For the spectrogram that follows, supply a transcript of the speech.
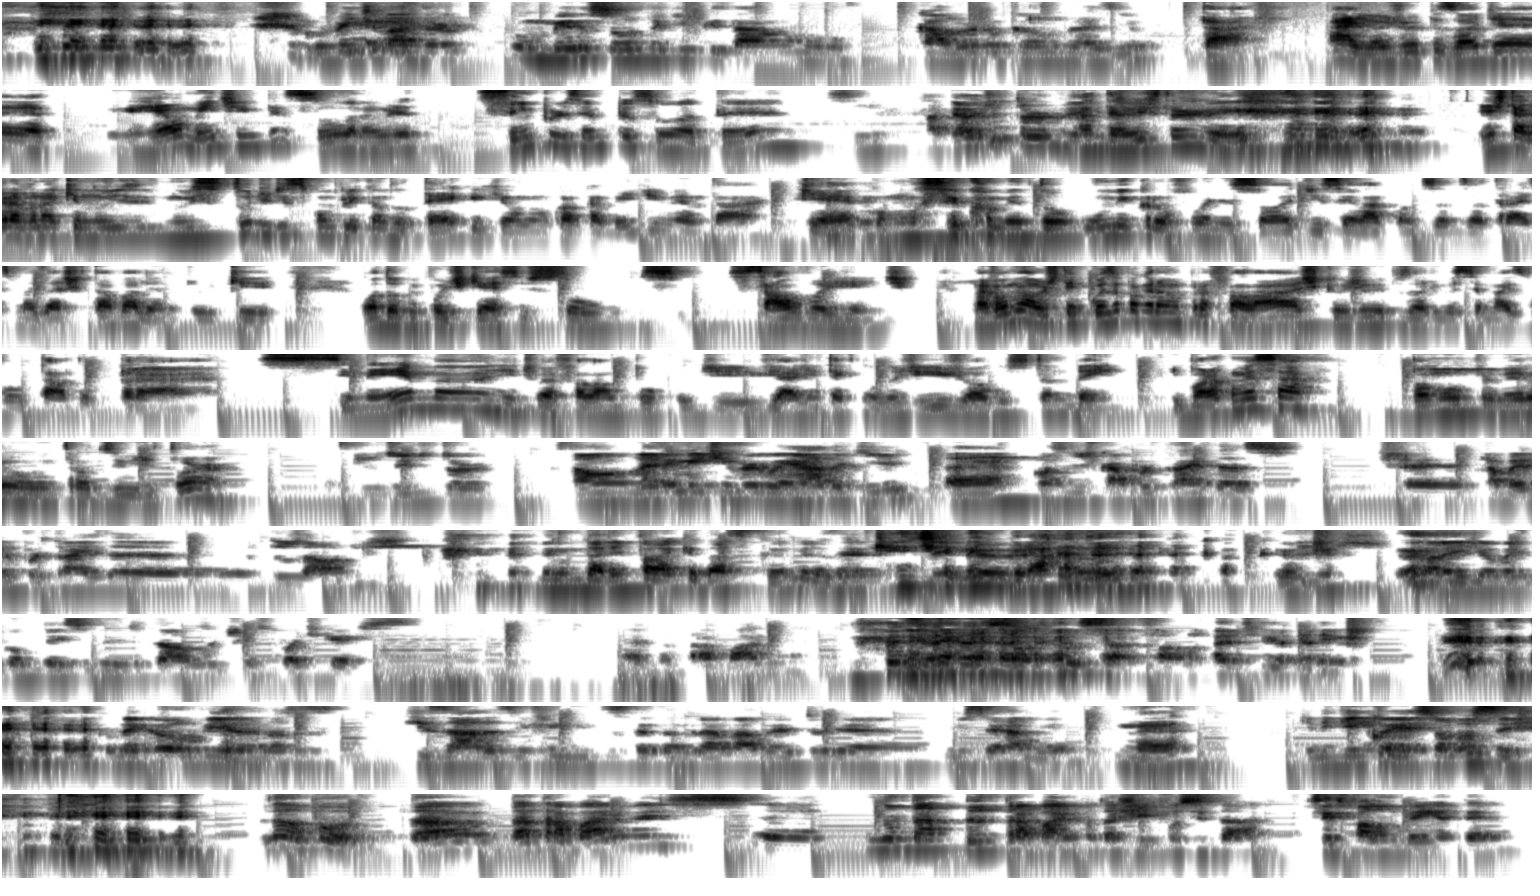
o ventilador com menos solto aqui, porque tá um calor no cão no Brasil. Tá. Ah, e hoje o episódio é realmente em pessoa, né? Hoje é 100% pessoa, até, Sim. Até o editor veio. até o editor veio. A gente tá gravando aqui no, no estúdio Descomplicando Tech, que é eu acabei de inventar, que é, como você comentou, um microfone só de sei lá quantos anos atrás, mas acho que tá valendo, porque o Adobe Podcast sou- salva a gente. Mas vamos lá, hoje tem coisa pra caramba pra falar, acho que hoje o episódio vai ser mais voltado pra cinema, a gente vai falar um pouco de viagem, tecnologia e jogos também. E bora começar. Vamos primeiro introduzir o editor? O editor está levemente envergonhado aqui, É, gosta de ficar por trás das. É, trabalhando por trás da- dos áudios. não dá nem pra falar que é das câmeras, né? Porque a gente nem grava né, com a câmera. Fala aí, Giovanni, como tem sido editar os últimos podcasts. É, dá trabalho, né? Só que não sabe falar direito. Como é que eu ouvi as nossas risadas infinitas tentando gravar a abertura e o encerramento? Né? Que ninguém conhece, só você. Não, pô, dá, dá trabalho, mas é, não dá tanto trabalho quanto eu achei que fosse dar. Vocês falam bem até.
